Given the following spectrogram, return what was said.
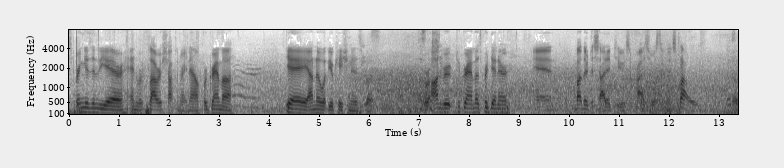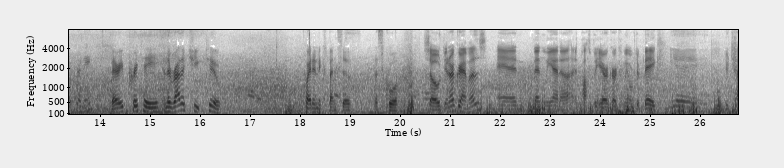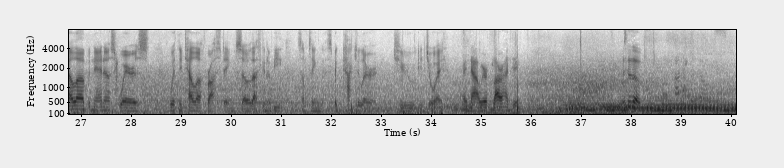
spring is in the air and we're flower shopping right now for grandma. Yay, I don't know what the occasion is, but we're en route to grandma's for dinner and mother decided to surprise her with some nice flowers. Those so, are pretty. Very pretty and they're rather cheap too. Quite inexpensive. That's cool. So dinner at grandma's and then Leanna and possibly Erica are coming over to bake. Yay! Nutella banana squares with Nutella frosting. So that's gonna be something spectacular to enjoy. Right now we're flower hunting. This is a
